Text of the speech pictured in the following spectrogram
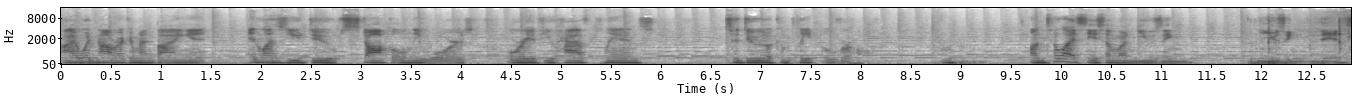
I would not recommend buying it unless you do stock only wars or if you have plans to do a complete overhaul. Until I see someone using using this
